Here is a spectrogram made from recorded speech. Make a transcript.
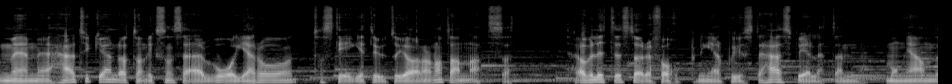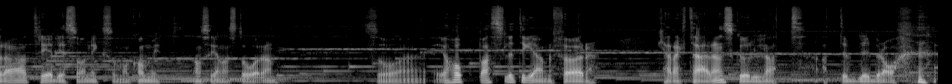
men här tycker jag ändå att de liksom så här vågar att ta steget ut och göra något annat. Så jag har väl lite större förhoppningar på just det här spelet än många andra 3D Sonic som har kommit de senaste åren. Så eh, jag hoppas lite grann för karaktärens skull att, att det blir bra.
